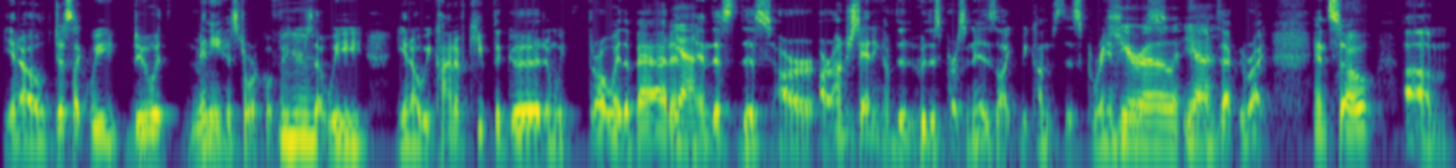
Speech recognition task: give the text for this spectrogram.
you know, just like we do with many historical figures Mm-hmm. that we, you know, we kind of keep the good and we throw away the bad, and, Yeah. and this this our our understanding of the, who this person is like becomes this grandiose Hero, yeah. exactly right. And so, um,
